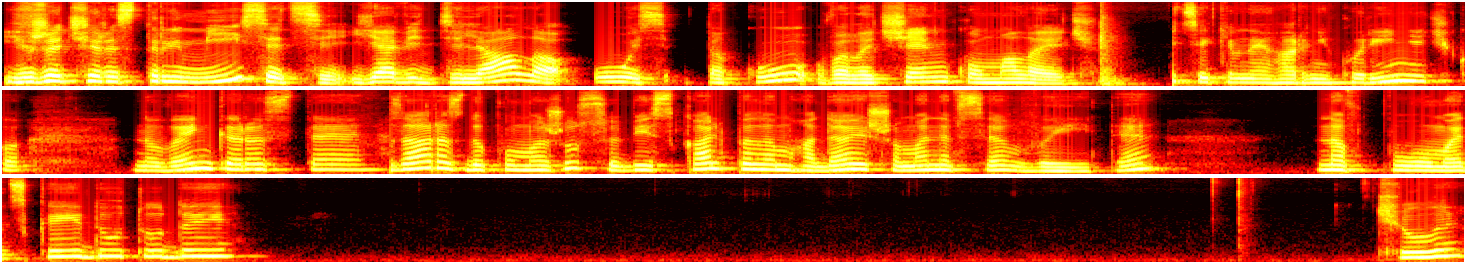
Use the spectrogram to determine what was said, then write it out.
І вже через три місяці я відділяла ось таку величеньку малечу. Дивіться, які в неї гарні коріннячко, новеньке росте. Зараз допоможу собі скальпелем, гадаю, що в мене все вийде. Навпомацьки йду туди. Чули?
